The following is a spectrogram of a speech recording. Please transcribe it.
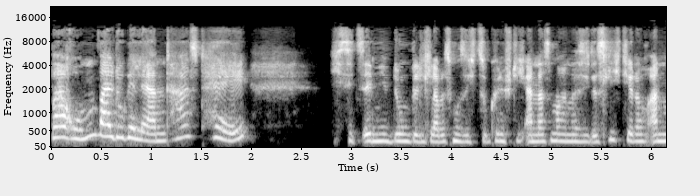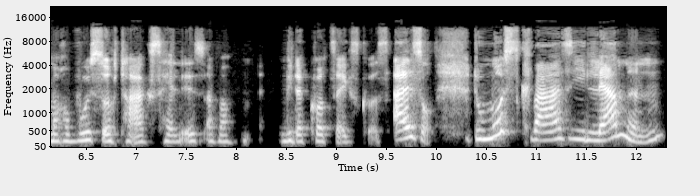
Warum? Weil du gelernt hast, hey, ich sitze irgendwie im Dunkeln. Ich glaube, das muss ich zukünftig anders machen, dass ich das Licht hier noch anmache, obwohl es doch tagshell ist. Aber wieder kurzer Exkurs. Also, du musst quasi lernen,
